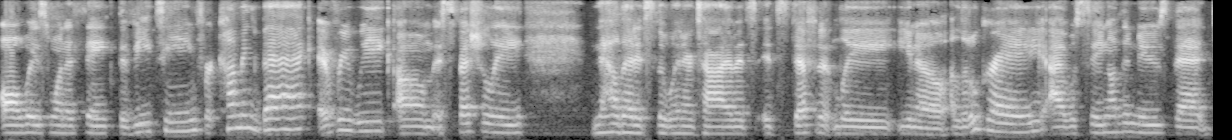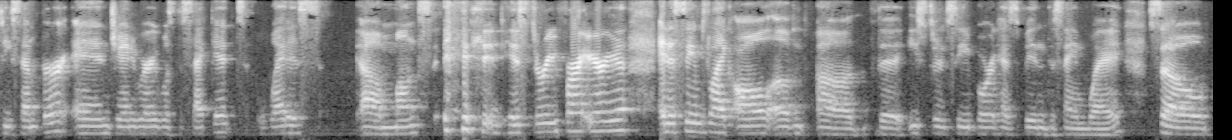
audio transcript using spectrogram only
always want to thank the V team for coming back every week, um, especially now that it's the winter time. It's it's definitely you know a little gray. I was seeing on the news that December and January was the second wettest uh, months in history for our area, and it seems like all of uh, the Eastern Seaboard has been the same way. So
